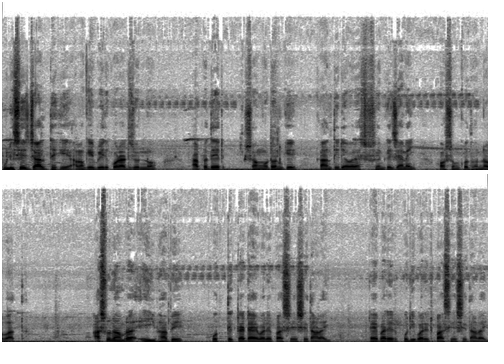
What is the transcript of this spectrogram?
পুলিশের জাল থেকে আমাকে বের করার জন্য আপনাদের সংগঠনকে কান্তি ড্রাইভার অ্যাসোসিয়েশনকে জানাই অসংখ্য ধন্যবাদ। আসুন আমরা এইভাবে প্রত্যেকটা ড্রাইভারের পাশে এসে দাঁড়াই, ড্রাইভারের পরিবারের পাশে এসে দাঁড়াই।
